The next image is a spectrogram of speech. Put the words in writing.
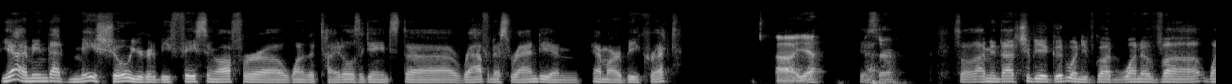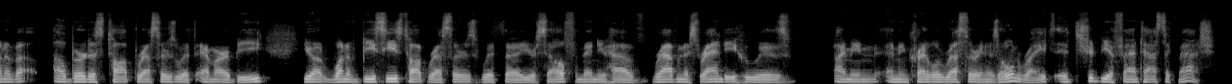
Yeah, I mean that May show you're going to be facing off for uh, one of the titles against uh, Ravenous Randy and MRB, correct? Uh, yeah, yeah. yes, sir. So I mean that should be a good one. You've got one of uh, one of Alberta's top wrestlers with MRB. You have one of BC's top wrestlers with uh, yourself, and then you have Ravenous Randy, who is, I mean, an incredible wrestler in his own right. It should be a fantastic match.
